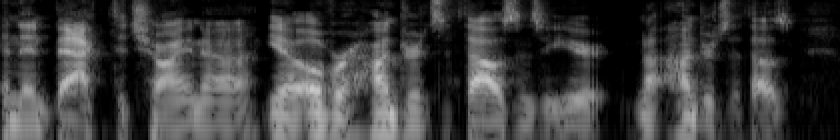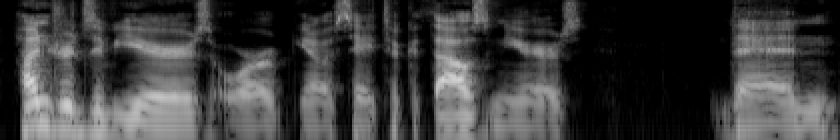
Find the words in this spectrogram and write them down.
and then back to China. You know, over hundreds of thousands a year, not hundreds of thousands, hundreds of years, or you know, say it took a thousand years, then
